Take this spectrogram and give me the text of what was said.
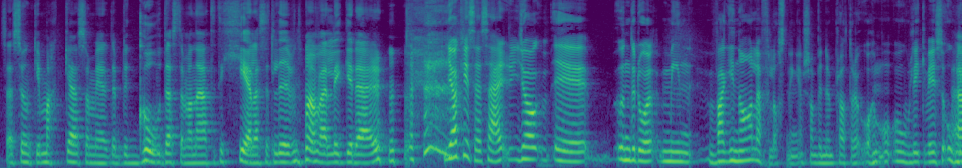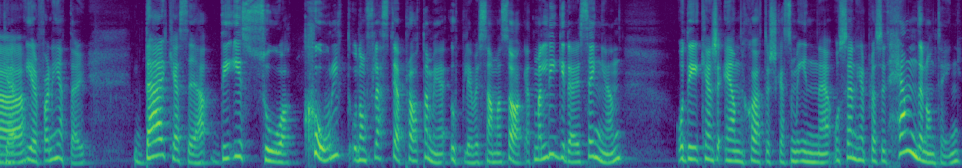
så här sunkig macka som är det godaste man ätit i hela sitt liv när man väl ligger där. jag kan ju säga så här, jag, eh, under då min vaginala förlossning, som vi nu pratar om olika, vi har så olika ja. erfarenheter. Där kan jag säga, det är så coolt och de flesta jag pratar med upplever samma sak. Att man ligger där i sängen och det är kanske en sköterska som är inne och sen helt plötsligt händer någonting.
